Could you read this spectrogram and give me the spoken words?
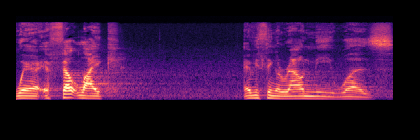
Where it felt like everything around me was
